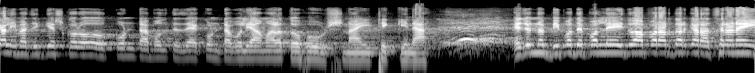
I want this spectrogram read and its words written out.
কালিমা জিজ্ঞেস করো কোনটা বলতে যায় কোনটা বলি আমার তো হুশ নাই ঠিক কিনা এজন্য বিপদে পড়লে এই দোয়া পড়ার দরকার আছে না নেই?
